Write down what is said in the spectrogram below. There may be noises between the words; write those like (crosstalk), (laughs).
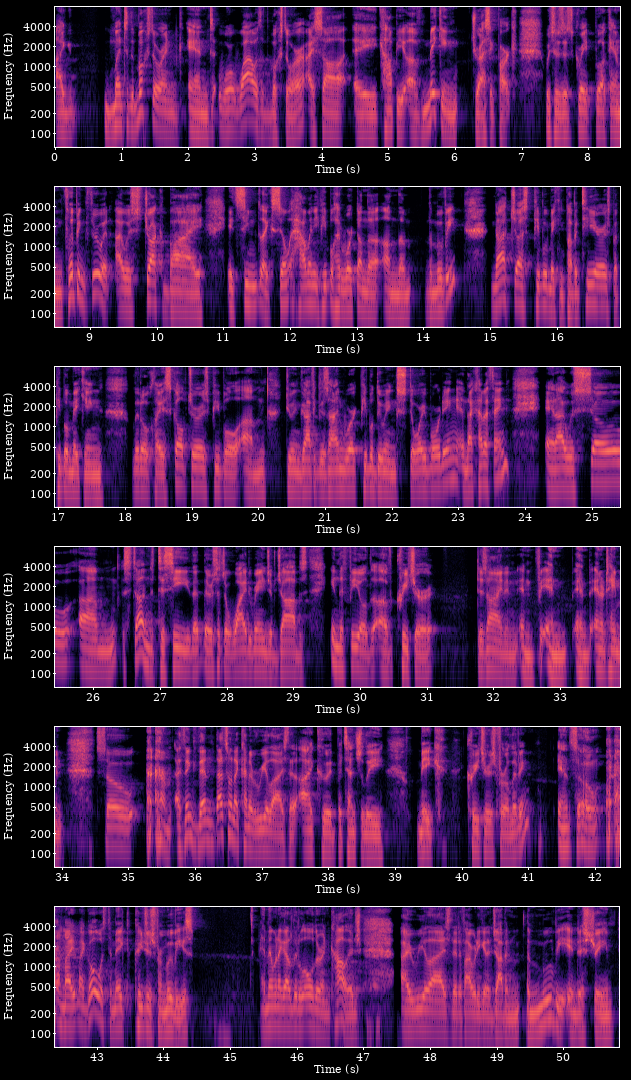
I went to the bookstore and and while I was at the bookstore, I saw a copy of Making Jurassic Park, which was this great book. And flipping through it, I was struck by it seemed like so how many people had worked on the on the the movie, not just people making puppeteers, but people making little clay sculptures, people um, doing graphic design work, people doing storyboarding and that kind of thing. And I was so um, stunned to see that there's such a wide range of jobs in the field of creature design and and and, and entertainment. So (clears throat) I think then that's when I kind of realized that I could potentially make creatures for a living. And so (clears throat) my my goal was to make creatures for movies. And then when I got a little older in college, I realized that if I were to get a job in the movie industry,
